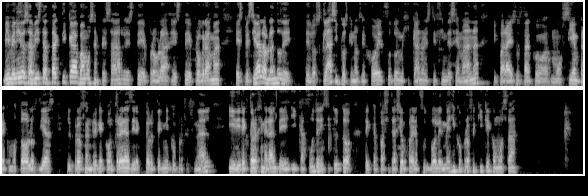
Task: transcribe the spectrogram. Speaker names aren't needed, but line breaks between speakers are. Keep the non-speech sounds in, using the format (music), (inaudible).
Bienvenidos a Vista Táctica. Vamos a empezar este, este programa especial hablando de, los clásicos que nos dejó el fútbol mexicano en este fin de semana. Y para eso está como siempre, como todos los días, el profe Enrique Contreras, director técnico profesional y director general de ICAFUT, el Instituto de Capacitación para el Fútbol en México. Profe Quique, ¿cómo está?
